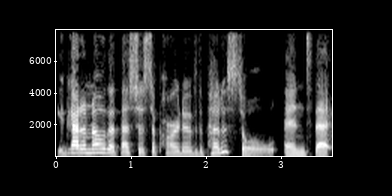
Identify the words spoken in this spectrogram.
you got to know that that's just a part of the pedestal and that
